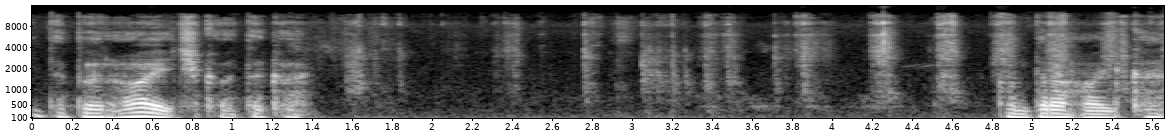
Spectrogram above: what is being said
І тепер гаєчка така. Контрагайка.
